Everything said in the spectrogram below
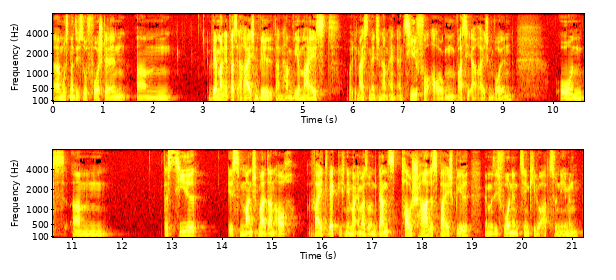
äh, muss man sich so vorstellen, ähm, wenn man etwas erreichen will, dann haben wir meist, oder die meisten Menschen haben ein, ein Ziel vor Augen, was sie erreichen wollen. Und ähm, das Ziel ist manchmal dann auch weit weg. Ich nehme mal immer so ein ganz pauschales Beispiel. Wenn man sich vornimmt, 10 Kilo abzunehmen,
